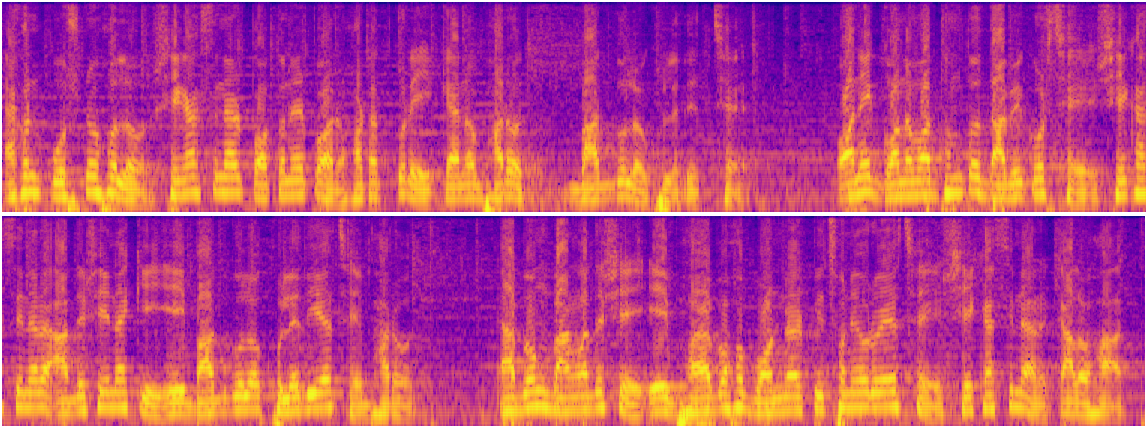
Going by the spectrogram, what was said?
এখন প্রশ্ন হলো, শেখ হাসিনার পতনের পর হঠাৎ করেই কেন ভারত বাঁধগুলো খুলে দিচ্ছে? অনেক গণমাধ্যম তো দাবি করছে, শেখ হাসিনার আদেশেই নাকি এই বাঁধগুলো খুলে দিয়েছে ভারত। এবং বাংলাদেশে এই ভয়াবহ বন্যার পিছনেও রয়েছে শেখ হাসিনার কালো হাত।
